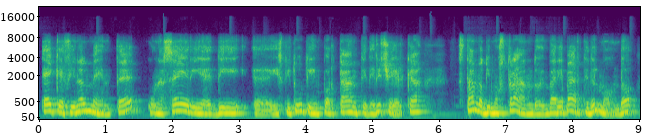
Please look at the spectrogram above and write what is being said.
è che finalmente una serie di eh, istituti importanti di ricerca stanno dimostrando in varie parti del mondo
